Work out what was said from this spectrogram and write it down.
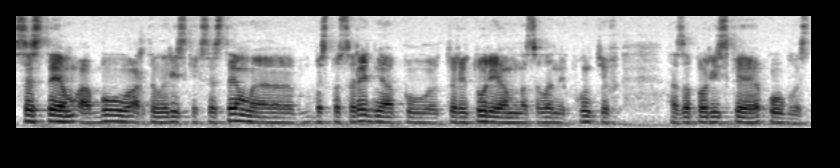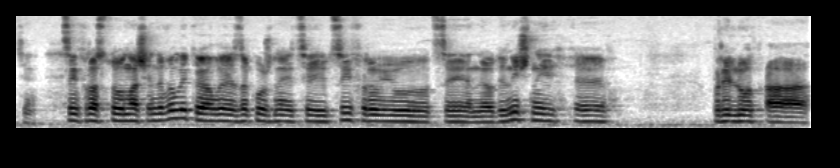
систем або артилерійських систем е, безпосередньо по територіям населених пунктів Запорізької області. Цифра 100 наче невелика, але за кожною цією цифрою це не одиничний прильот, а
